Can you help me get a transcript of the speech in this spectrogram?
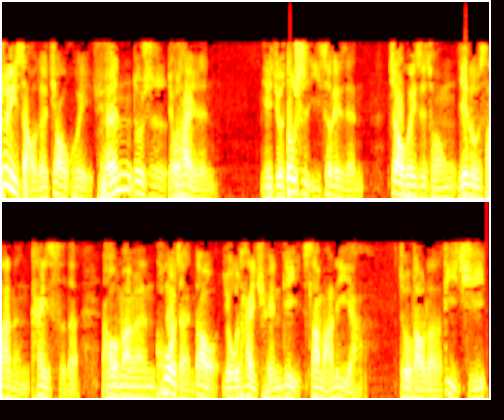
最早的教会全都是犹太人，也就都是以色列人。教会是从耶路撒冷开始的，然后慢慢扩展到犹太全地、撒玛利亚，就到了地极，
